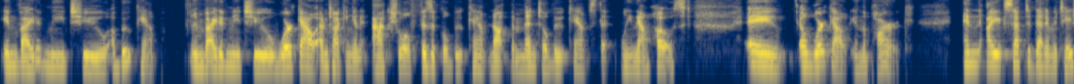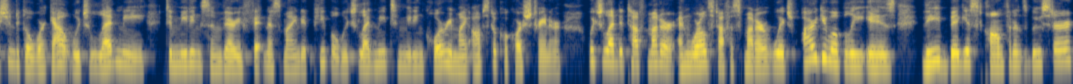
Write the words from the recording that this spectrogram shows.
invited me to a boot camp invited me to work out. I'm talking an actual physical boot camp, not the mental boot camps that we now host. A a workout in the park. And I accepted that invitation to go work out, which led me to meeting some very fitness minded people, which led me to meeting Corey, my obstacle course trainer, which led to Tough Mudder and World's Toughest Mudder, which arguably is the biggest confidence booster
